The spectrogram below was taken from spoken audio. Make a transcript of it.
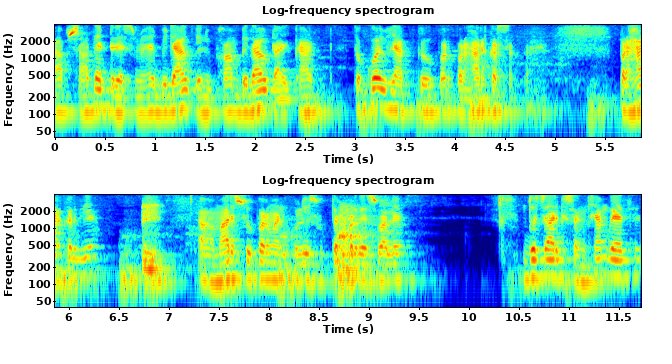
आप सादे ड्रेस में है without uniform without I card तो कोई भी आपके ऊपर प्रहार कर सकता है। प्रहार कर दिया। अब हमारे सुपरमैन पुलिस उत्तर प्रदेश वाले दो चार की संख्या में गए थे।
